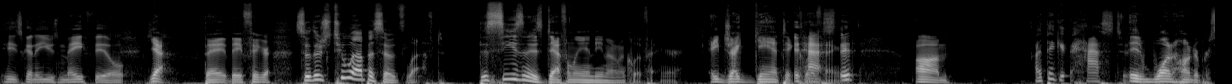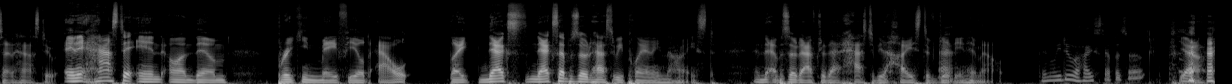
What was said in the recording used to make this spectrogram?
he's going to use Mayfield. Yeah, they they figure. So there's two episodes left. This season is definitely ending on a cliffhanger, a gigantic It cliffhanger. has it. um, I think it has to. it 100% has to, and it has to end on them breaking Mayfield out. Like next next episode has to be planning the heist, and the episode after that has to be the heist of Ah. getting him out. Didn't we do a heist episode? Yeah,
